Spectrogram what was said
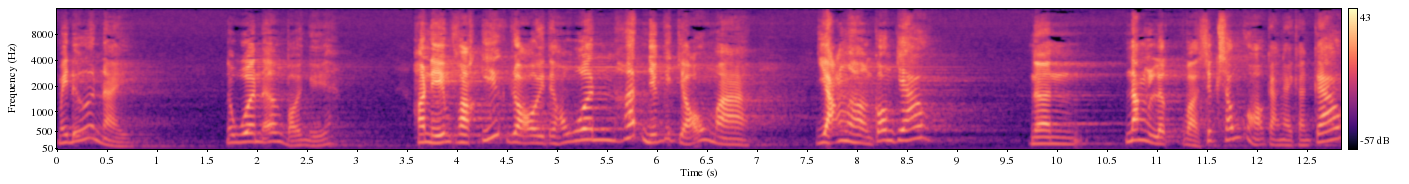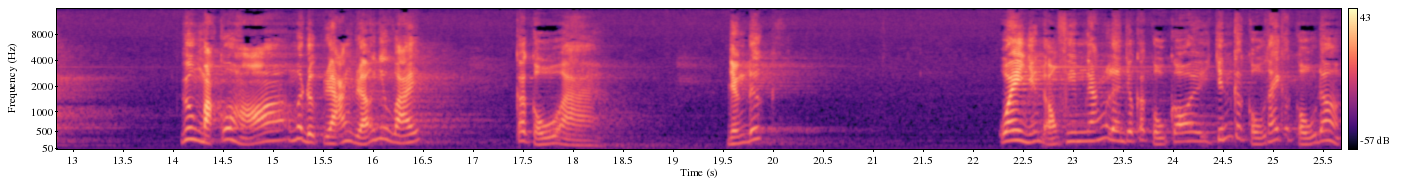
Mấy đứa này, nó quên ơn bội nghĩa. Họ niệm phật giết rồi thì họ quên hết những cái chỗ mà giận hờn con cháu. Nên năng lực và sức sống của họ càng ngày càng cao gương mặt của họ mới được rạng rỡ như vậy. Các cụ à nhận đức. Quay những đoạn phim ngắn lên cho các cụ coi. Chính các cụ thấy các cụ đó.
